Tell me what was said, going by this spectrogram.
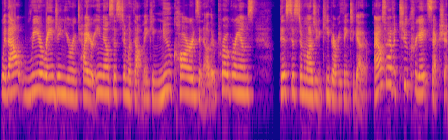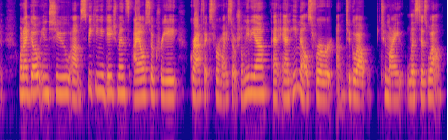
without rearranging your entire email system, without making new cards and other programs. this system allows you to keep everything together. I also have a to create section. When I go into um, speaking engagements, I also create graphics for my social media and, and emails for um, to go out to my list as well.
